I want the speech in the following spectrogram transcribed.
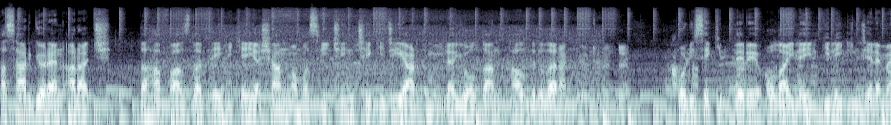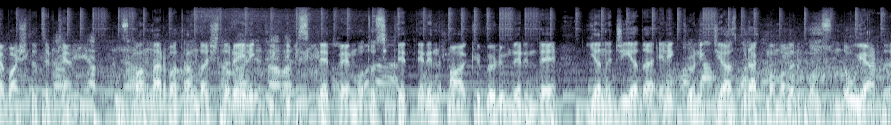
Hasar gören araç daha fazla tehlike yaşanmaması için çekici yardımıyla yoldan kaldırılarak götürüldü. Polis ekipleri olayla ilgili inceleme başlatırken uzmanlar vatandaşları elektrikli bisiklet ve motosikletlerin akü bölümlerinde yanıcı ya da elektronik cihaz bırakmamaları konusunda uyardı.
